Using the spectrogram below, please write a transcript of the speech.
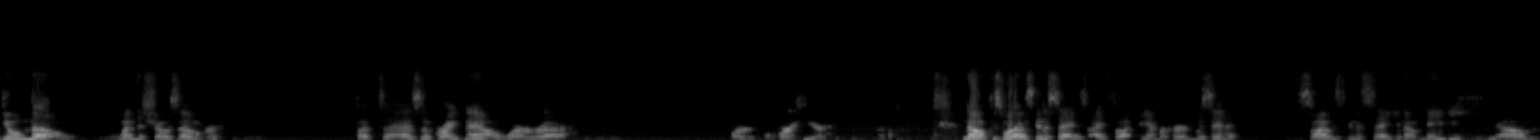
you'll know when the show's over. But uh, as of right now, we're uh, we're we're here. Um, no, because what I was gonna say is I thought Amber Heard was in it, so I was gonna say you know maybe um,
